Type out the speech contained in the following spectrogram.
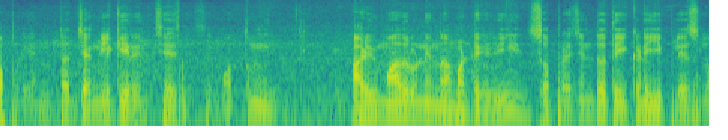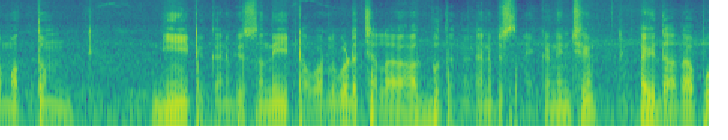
అప్పుడు ఎంత జంగ్లీకీరం చేసేసి మొత్తం అడవి మాదిరి ఉండిందనమాట ఇది. సో ప్రజెంట్ అయితే ఇక్కడ ఈ ప్లేస్లో మొత్తం నీట్గా కనిపిస్తుంది. ఈ టవర్లు కూడా చాలా అద్భుతంగా కనిపిస్తున్నాయి ఇక్కడ నుంచి. అవి దాదాపు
